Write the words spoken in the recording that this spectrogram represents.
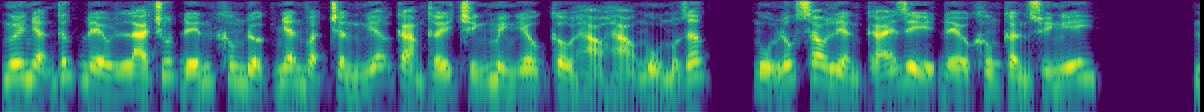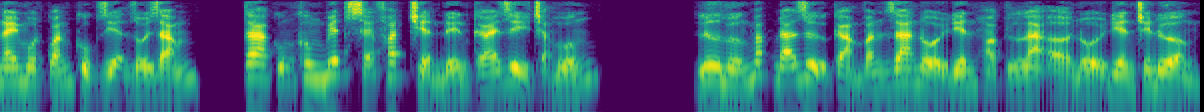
Ngươi nhận thức đều là chút đến không được nhân vật Trần Nghĩa cảm thấy chính mình yêu cầu hảo hảo ngủ một giấc, ngủ lúc sau liền cái gì đều không cần suy nghĩ. Nay một quán cục diện rồi dám, ta cũng không biết sẽ phát triển đến cái gì chẳng huống. Lư hướng Bắc đã dự cảm văn ra nổi điên hoặc là ở nổi điên trên đường,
